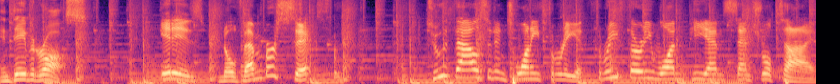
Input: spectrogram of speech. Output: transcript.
in David Ross. It is November 6th, 2023 at 3:31 p.m. Central Time,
